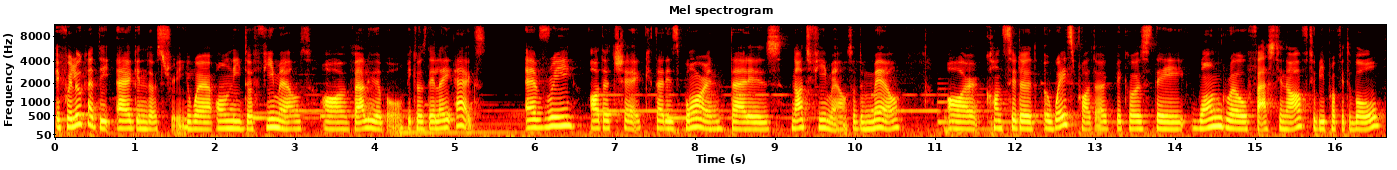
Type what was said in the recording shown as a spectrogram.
If we look at the egg industry, where only the females are valuable because they lay eggs, every other chick that is born that is not female, so the male, are considered a waste product because they won't grow fast enough to be profitable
